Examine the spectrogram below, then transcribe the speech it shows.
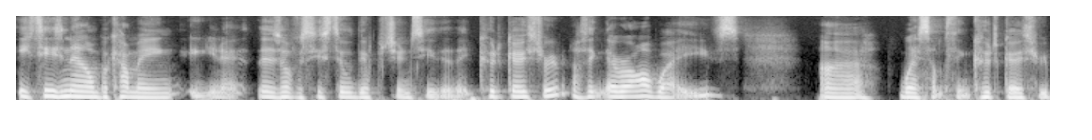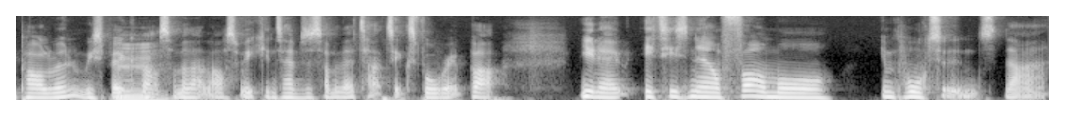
it is now becoming. You know, there's obviously still the opportunity that it could go through. I think there are ways uh, where something could go through Parliament. We spoke Mm. about some of that last week in terms of some of their tactics for it. But you know, it is now far more important that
